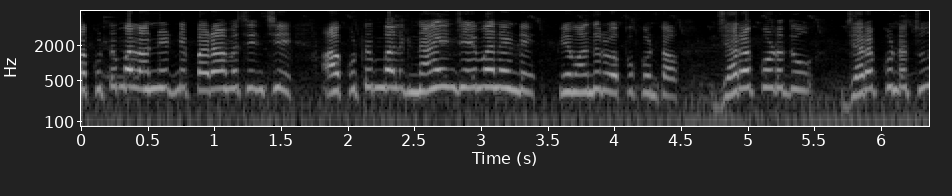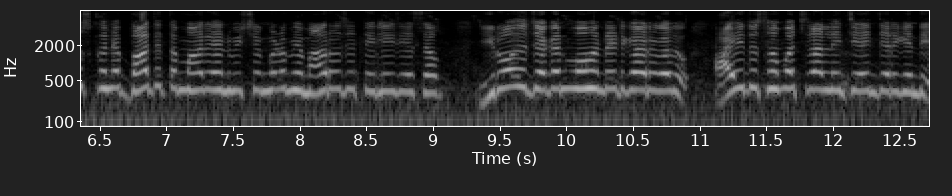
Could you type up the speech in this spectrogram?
ఆ కుటుంబాలన్నింటినీ పరామర్శించి ఆ కుటుంబాలకు న్యాయం చేయమనండి. మేము అందరూ ఒప్పుకుంటాం. జరగకూడదు జరగకుండా చూసుకునే బాధ్యత మాదే అనే విషయం కూడా మేము ఆ రోజే తెలియజేశాం. ఈరోజు జగన్మోహన్ రెడ్డి గారు కాదు ఐదు సంవత్సరాల నుంచి ఏం జరిగింది?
